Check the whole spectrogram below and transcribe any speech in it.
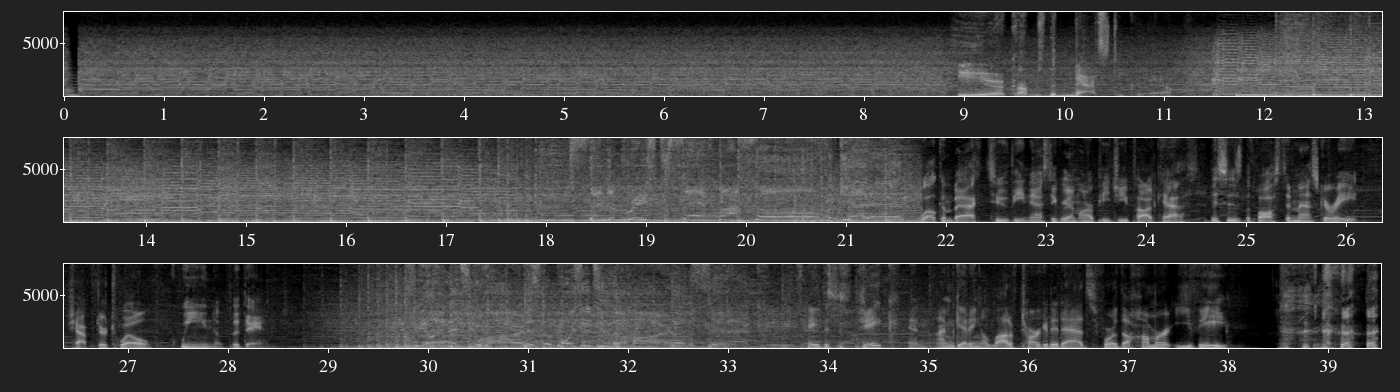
Here comes the nasty gram. Send a priest to save my soul. Forget it. Welcome back to the Nastygram RPG podcast. This is the Boston Masquerade, Chapter 12, Queen of the Damned. Hey, this is Jake, and I'm getting a lot of targeted ads for the Hummer EV.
